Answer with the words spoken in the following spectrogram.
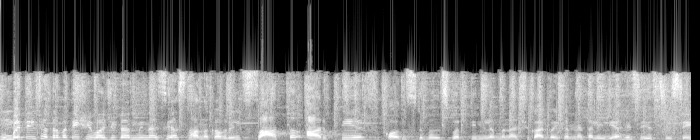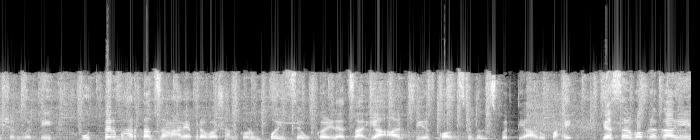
मुंबईतील छत्रपती शिवाजी टर्मिनस या स्थानकावरील सात आरपीएफ कॉन्स्टेबल्सवरती निलंबनाची कारवाई करण्यात आलेली आहे. सीएसटी स्टेशनवरती उत्तर भारतात जाणाऱ्या प्रवाशांकडून पैसे उकळल्याचा या आरपीएफ कॉन्स्टेबल्सवरती आरोप आहे. या सर्व प्रकारे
